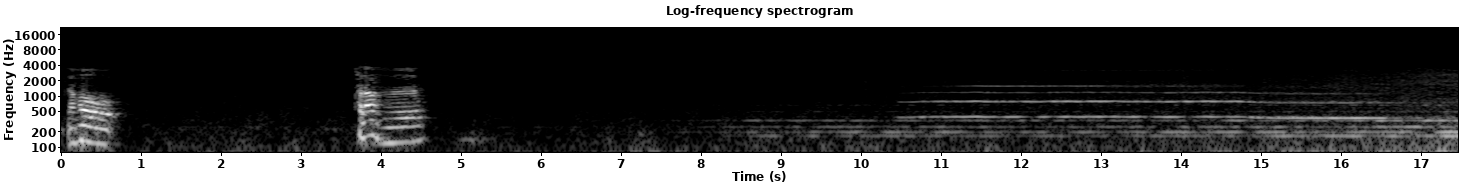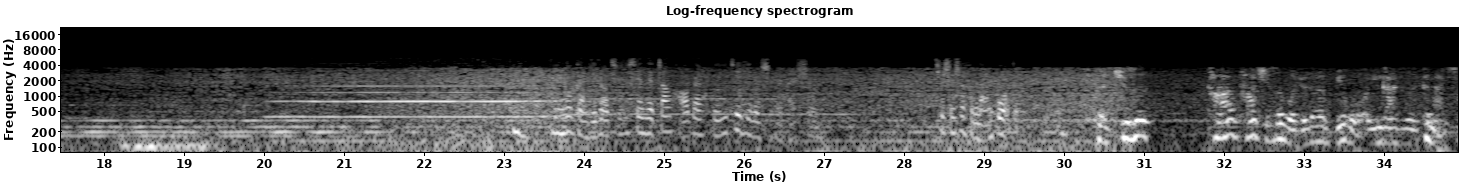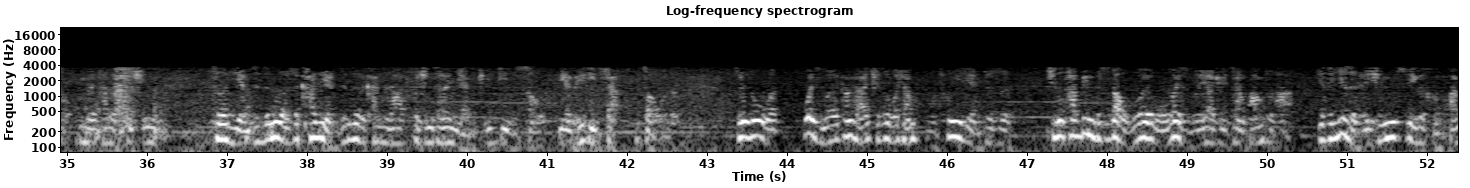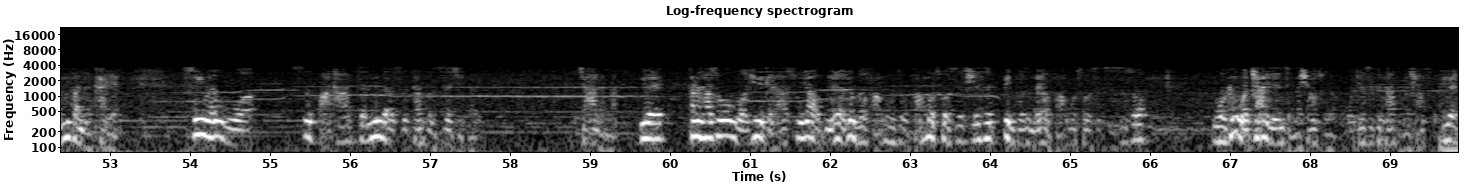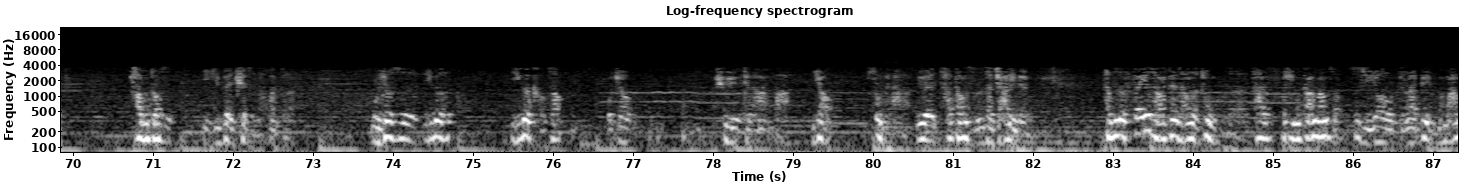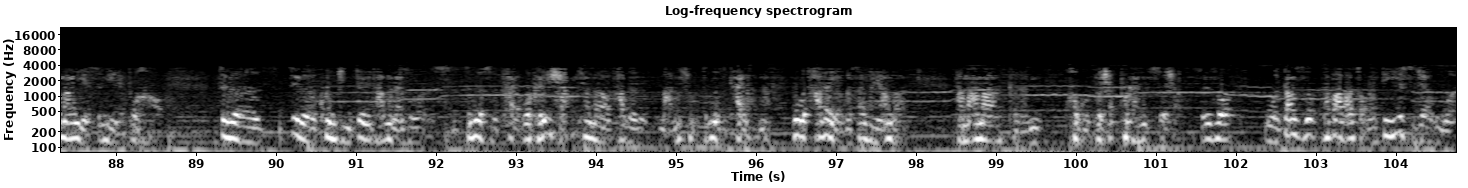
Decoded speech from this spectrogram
然后他当时。其实现在张豪在回忆这些的时候，还是其实是很难过的。对，其实他他其实我觉得比我应该是更难受，因为他的父亲是眼睁睁的，是看眼睁睁的看着他父亲在眼皮底手眼皮底下走的。所以说我为什么刚才其实我想补充一点，就是其实他并不知道我为我为什么要去这样帮助他。其实义忍人心是一个很宽泛的概念，是因为我是把他真的是当成自己的家人了。因为刚才他说我去给他输药没有任何防护措防护措施，其实并不是没有防护措施，只是说。我跟我家里人怎么相处的，我就是跟他怎么相处，因为他们都是已经被确诊的患者了。我就是一个一个口罩，我就去给他把药送给他了，因为他当时在家里面，他是非常非常的痛苦的。他父亲刚刚走，自己又得了病，他妈妈也身体也不好，这个这个困境对于他们来说是。真的是太，我可以想象到他的难处，真的是太难了。如果他再有个三长两短，他妈妈可能后果不想不堪设想。所以说我当时他爸爸走了，第一时间我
